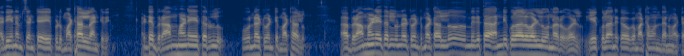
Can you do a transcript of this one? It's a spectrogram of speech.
అధీనంస్ అంటే ఇప్పుడు మఠాలు లాంటివి. అంటే బ్రాహ్మణేతరులు ఉన్నటువంటి మఠాలు. ఆ బ్రాహ్మణేతరులు ఉన్నటువంటి మఠాల్లో మిగతా అన్ని కులాల వాళ్ళు ఉన్నారు వాళ్ళు. ఏ కులానికి ఒక మఠం ఉందన్నమాట.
